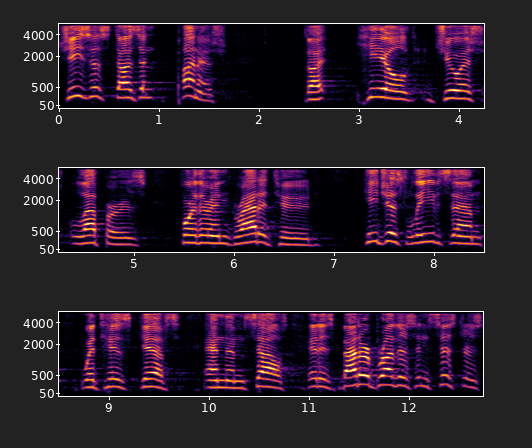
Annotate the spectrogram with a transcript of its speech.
Jesus doesn't punish the healed Jewish lepers for their ingratitude. He just leaves them with his gifts and themselves. It is better, brothers and sisters,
